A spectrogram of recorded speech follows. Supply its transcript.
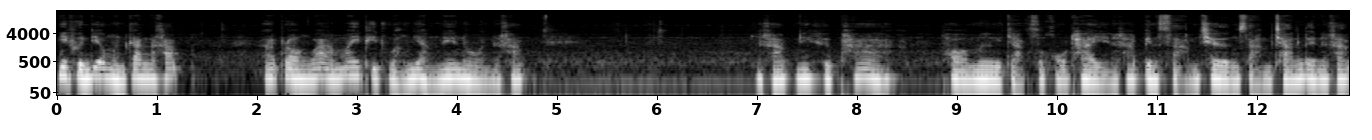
มีผืนเดียวเหมือนกันนะครับ รับรองว่าไม่ผิดหวังอย่างแน่นอนนะครับนะครับ นี่คือผ้า ทอมือจากสุโขทัยนะครับเป็น 3 เชิง 3 ชั้นเลยนะครับ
